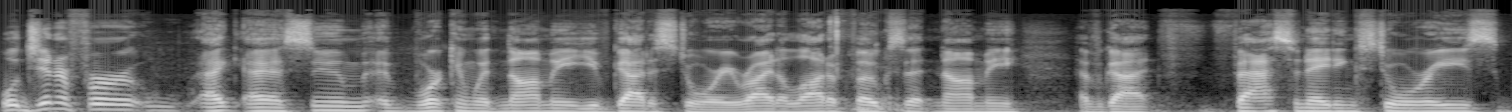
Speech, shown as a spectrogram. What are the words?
Well, Jennifer, I, I assume uh, working with NAMI, you've got a story, right? A lot of folks at NAMI have got fascinating stories, s-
